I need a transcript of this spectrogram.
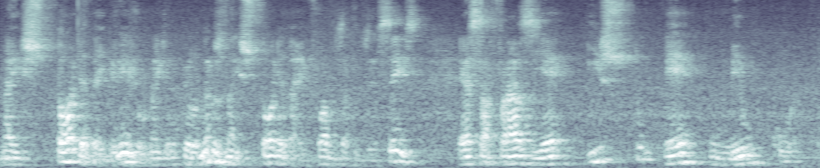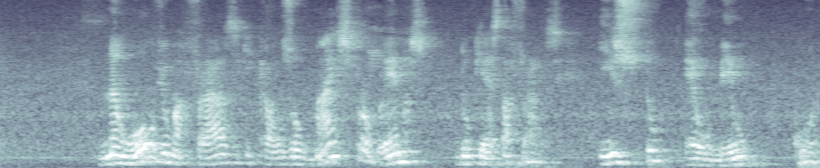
na história da igreja, ou, pelo menos na história da reforma do século XVI, essa frase é: Isto é o meu corpo não houve uma frase que causou mais problemas do que esta frase. Isto é o meu corpo.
